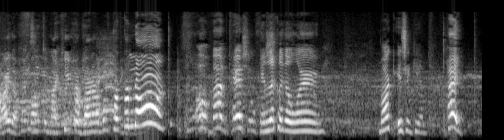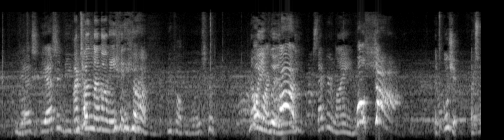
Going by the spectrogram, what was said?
What? Why the How do you fuck did my keeper really run out of big? the fucking net? Oh, Van Persie. You look like a worm. Mark is a gimp. Hey! Yes, yes, indeed. I'm telling my mommy. you probably would. no, Oh I my wouldn't. God. Stop your lying. Bullshit! It's bullshit. It's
